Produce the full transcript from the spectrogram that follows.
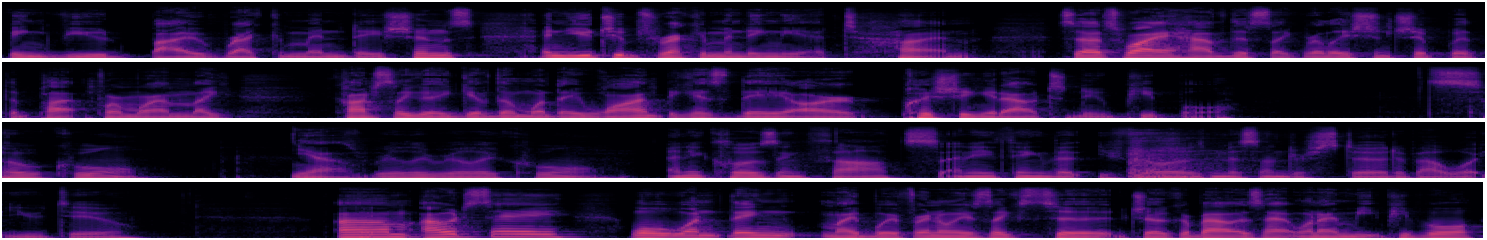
being viewed by recommendations and YouTube's recommending me a ton. So that's why I have this like relationship with the platform where I'm like constantly going to give them what they want because they are pushing it out to new people. so cool Yeah. it's really really cool any closing thoughts anything that you feel is misunderstood about what you do Um, I would say, well, one thing my boyfriend always likes to joke about is that when I meet people,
